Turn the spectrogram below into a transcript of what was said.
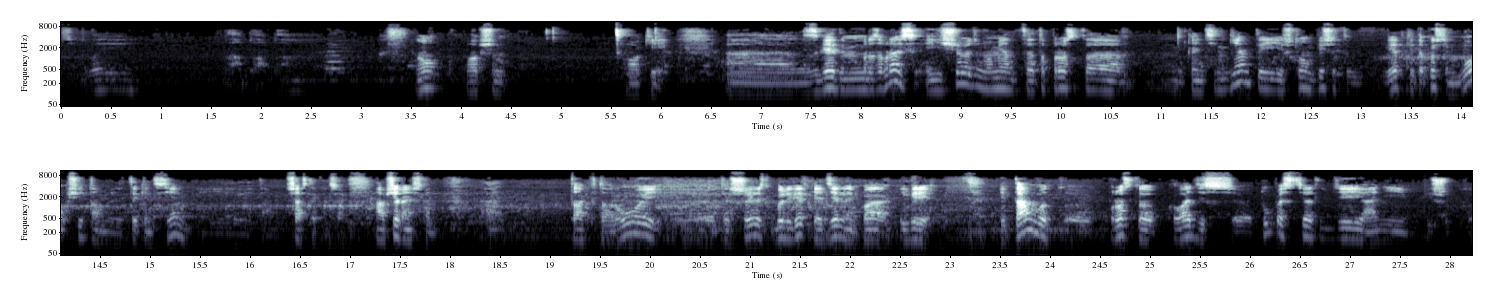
Дисплей. Бла-бла-бла. Ну, в общем, окей. А, с гайдами мы разобрались. Еще один момент, это просто контингент, и что он пишет в ветке, допустим, в общий, там, или Tekken 7, или там, сейчас Tekken 7. А вообще раньше там так второй, Т6, были ветки отдельные по игре. И там вот э, просто кладезь э, тупости от людей, они пишут э,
